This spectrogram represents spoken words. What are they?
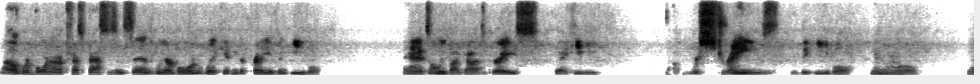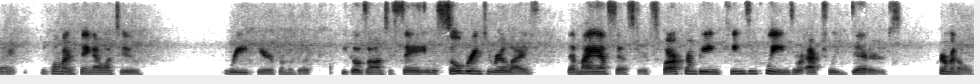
No, we're born in our trespasses and sins. We are born wicked and depraved and evil. And it's only by God's grace that He restrains the evil in mm-hmm. the world. Right. There's one more thing I want to read here from the book. He goes on to say, It was sobering to realize that my ancestors, far from being kings and queens, were actually debtors, criminals,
